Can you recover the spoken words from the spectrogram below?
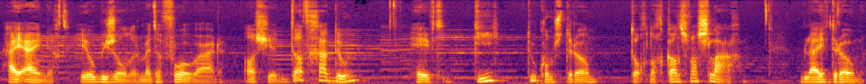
Hij eindigt, heel bijzonder, met een voorwaarde. Als je dat gaat doen, heeft die toekomstdroom toch nog kans van slagen. Blijf dromen,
